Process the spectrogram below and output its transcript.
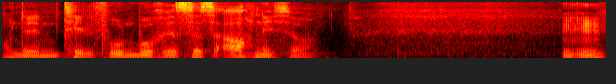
Und in einem Telefonbuch ist es auch nicht so. Mhm.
